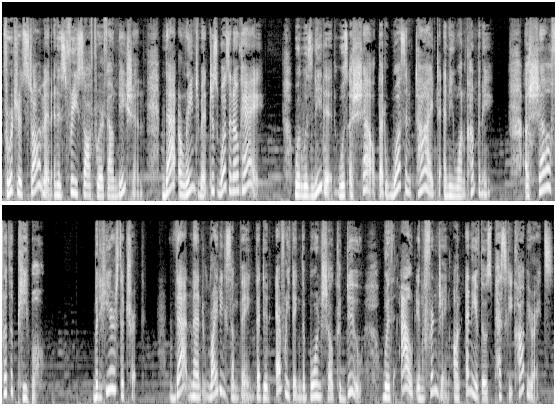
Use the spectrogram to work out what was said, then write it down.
For Richard Stallman and his Free Software Foundation, that arrangement just wasn't okay. What was needed was a shell that wasn't tied to any one company, a shell for the people. But here's the trick that meant writing something that did everything the Bourne shell could do without infringing on any of those pesky copyrights.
